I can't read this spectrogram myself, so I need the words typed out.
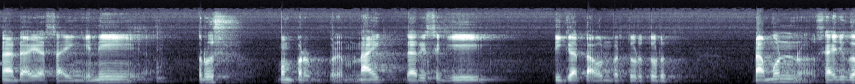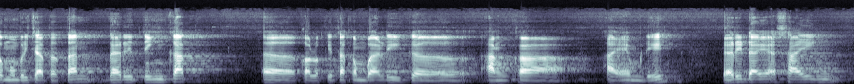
Nah daya saing ini terus naik dari segi tiga tahun berturut-turut. Namun saya juga memberi catatan dari tingkat eh, kalau kita kembali ke angka AMD, dari daya saing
